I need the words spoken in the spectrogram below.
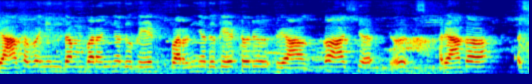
രാഘവനിന്ദം പറഞ്ഞതു കേ പറഞ്ഞതു കേട്ടൊരു രാകാശ രാകാശിമുഖി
